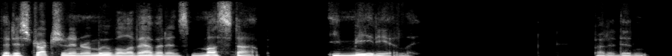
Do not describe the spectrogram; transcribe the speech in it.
The destruction and removal of evidence must stop immediately. But it didn't.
